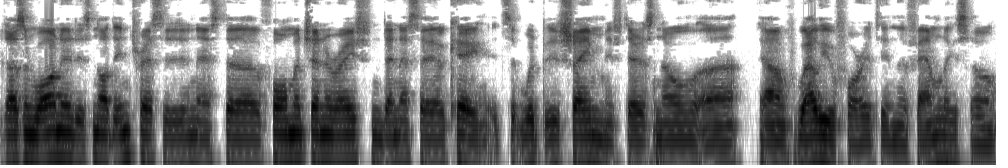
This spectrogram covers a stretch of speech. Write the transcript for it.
doesn't want it is not interested in as the former generation then i say okay it's, it would be a shame if there's no uh, yeah, value for it in the family so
